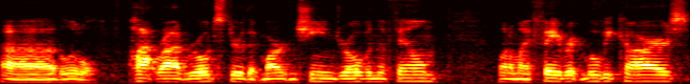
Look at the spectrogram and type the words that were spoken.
uh, the little hot rod roadster that Martin Sheen drove in the film. One of my favorite movie cars.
